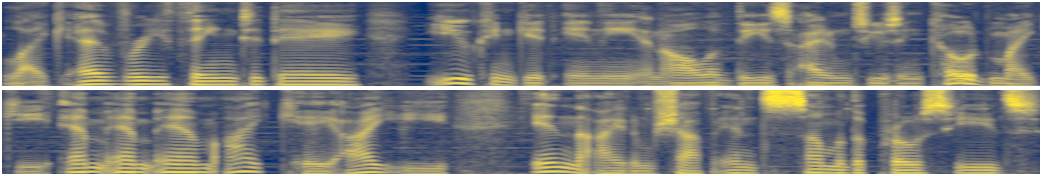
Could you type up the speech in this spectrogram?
like everything today. You can get any and all of these items using code Mikey M M M I K I E in the item shop, and some of the proceeds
